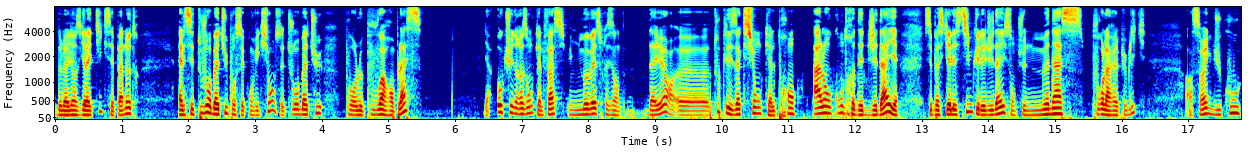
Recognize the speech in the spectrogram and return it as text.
de l'Alliance Galactique, c'est pas neutre. Elle s'est toujours battue pour ses convictions, elle s'est toujours battue pour le pouvoir en place. Il n'y a aucune raison qu'elle fasse une mauvaise présidente. D'ailleurs, euh, toutes les actions qu'elle prend à l'encontre des Jedi, c'est parce qu'elle estime que les Jedi sont une menace pour la République. Alors c'est vrai que du coup,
